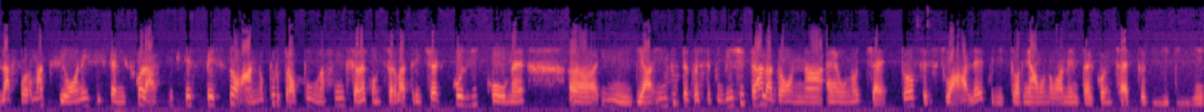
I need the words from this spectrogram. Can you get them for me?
la formazione, i sistemi scolastici che spesso hanno purtroppo una funzione conservatrice così come uh, i media. In tutte queste pubblicità la donna è un oggetto sessuale, quindi torniamo nuovamente al concetto di, di,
